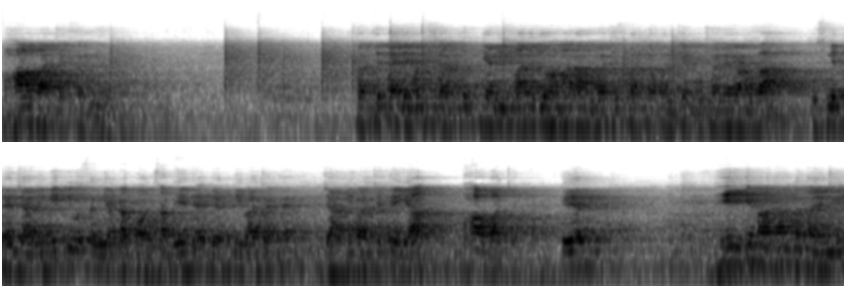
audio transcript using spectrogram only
भाववाचक संज्ञा सबसे पहले हम शब्द, यानी पद जो हमारा होगा, जिस पद का परिचय पूछा गया होगा, उसमें पहचानेंगे कि वो संज्ञा का कौन सा भेद है, व्यक्तिवाचक है, जातिवाचक है या भाववाचक है। क्लियर भेद के बाद हम बताएँगे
